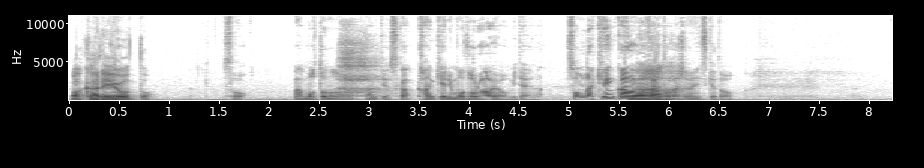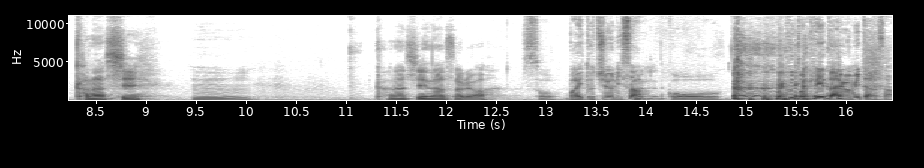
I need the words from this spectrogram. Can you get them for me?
別れようと。そう、まあ、元のなんていうんですか関係に戻ろうよみたいな。そんな喧嘩の別れとかじゃないんですけど。悲しい。うん。悲しいなそれはそう。バイト中にさこうふと携帯を見たらさ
